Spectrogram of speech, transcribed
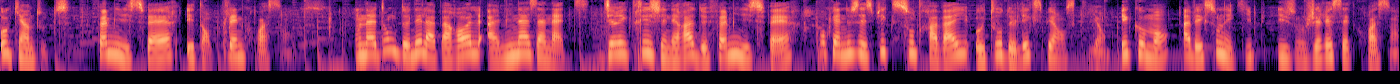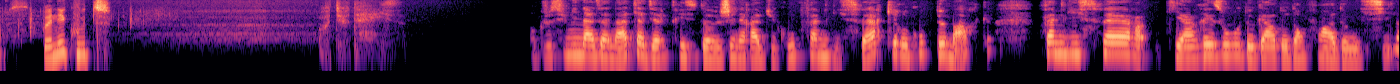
aucun doute. Familisphère est en pleine croissance. On a donc donné la parole à Mina Zanat, directrice générale de Familisphère, pour qu'elle nous explique son travail autour de l'expérience client et comment, avec son équipe, ils ont géré cette croissance. Bonne écoute Audio Days. Je suis Mina Zanat, la directrice générale du groupe Familisphère, qui regroupe deux marques. Familisphère, qui est un réseau de garde d'enfants à domicile,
